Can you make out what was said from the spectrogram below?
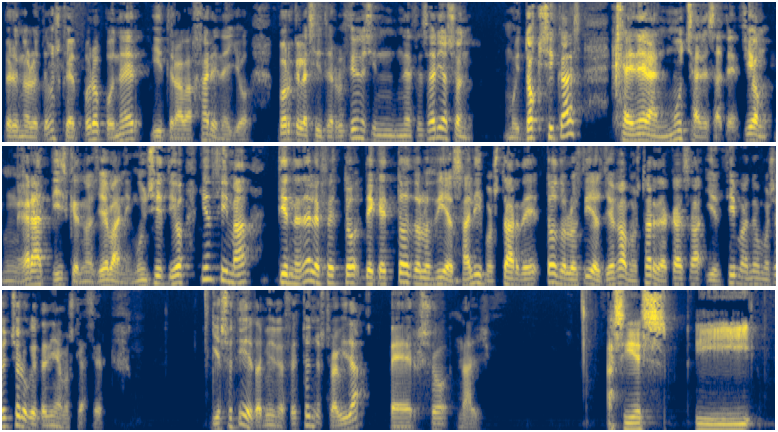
pero no lo tenemos que proponer y trabajar en ello. Porque las interrupciones innecesarias son muy tóxicas, generan mucha desatención gratis que no nos lleva a ningún sitio y encima tienen el efecto de que todos los días salimos tarde, todos los días llegamos tarde a casa y encima no hemos hecho lo que teníamos que hacer. Y eso tiene también un efecto en nuestra vida personal. Así es. Y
